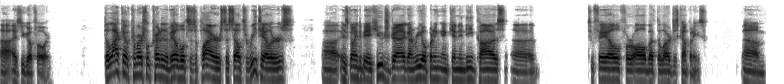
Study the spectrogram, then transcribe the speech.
uh, as you go forward. The lack of commercial credit available to suppliers to sell to retailers uh, is going to be a huge drag on reopening and can indeed cause uh, to fail for all but the largest companies. Um,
